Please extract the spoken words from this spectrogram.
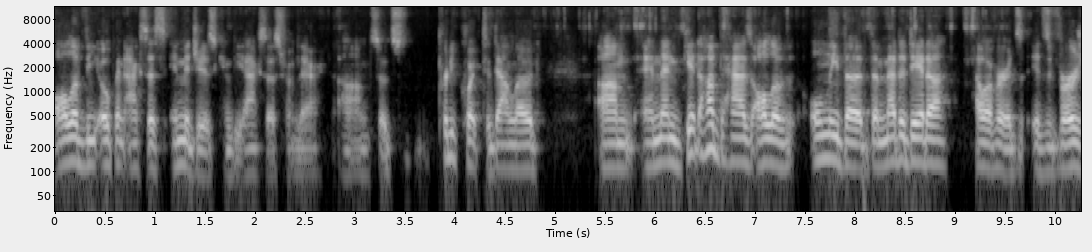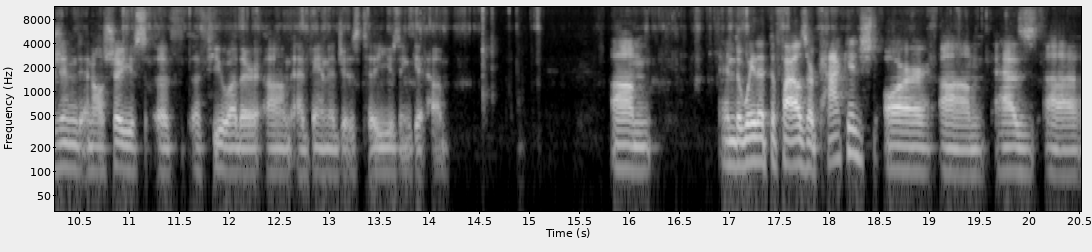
all of the open access images can be accessed from there. Um, so it's pretty quick to download. Um, and then GitHub has all of only the, the metadata. However, it's, it's versioned, and I'll show you a, a few other um, advantages to using GitHub. Um, and the way that the files are packaged are um, as uh,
